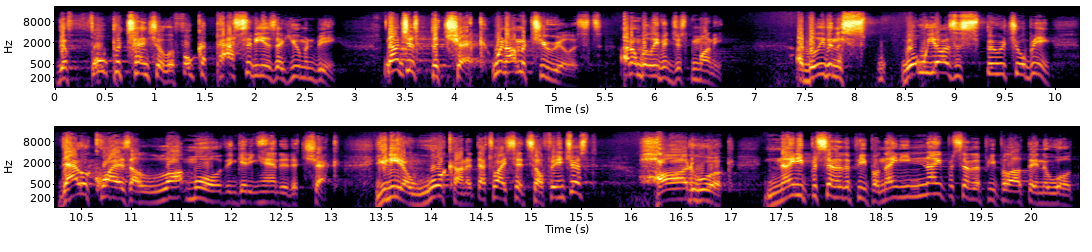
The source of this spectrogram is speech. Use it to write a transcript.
the full potential, the full capacity as a human being. Not just the check. We're not materialists. I don't believe in just money. I believe in this, what we are as a spiritual being. That requires a lot more than getting handed a check. You need to work on it. That's why I said self interest, hard work. 90% of the people, 99% of the people out there in the world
